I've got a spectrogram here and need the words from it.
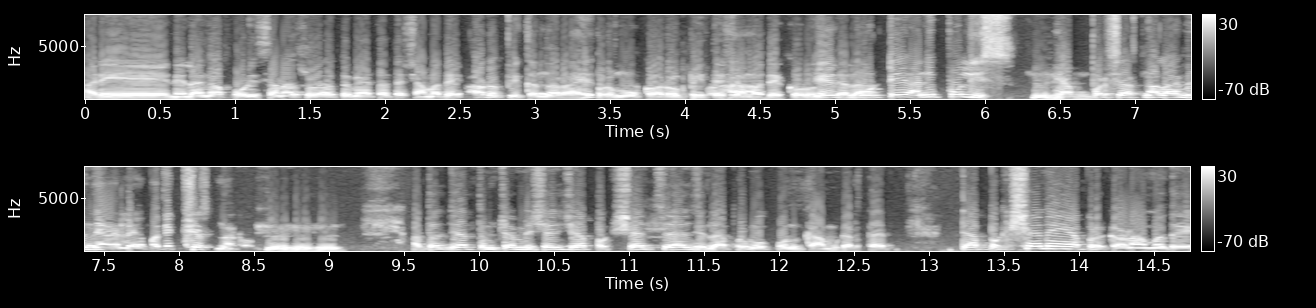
आणि निलंगा पोलिसांना सुद्धा तुम्ही आता त्याच्यामध्ये आरोपी करणार आहेत. प्रमुख आरोपी त्याच्यामध्ये करून मोठे आणि पोलीस ह्या प्रशासनाला आम्ही न्यायालयामध्ये खेचणार आहोत. आता ज्या तुमच्या मिसेस ज्या पक्षाच्या जिल्हा प्रमुख म्हणून काम करतायत त्या पक्षाने या प्रकरणामध्ये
